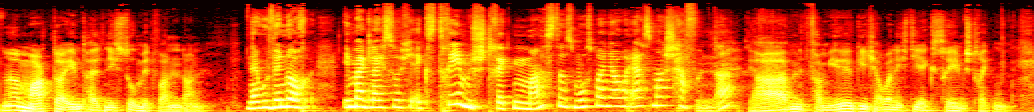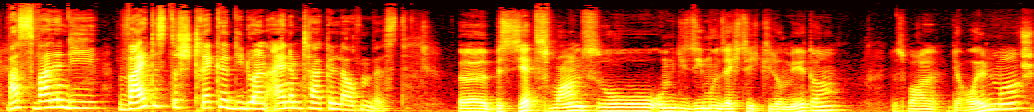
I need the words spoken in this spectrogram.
na, mag da eben halt nicht so mitwandern. Na gut, wenn du auch immer gleich solche Extremstrecken machst, das muss man ja auch erstmal schaffen, ne? Ja, mit Familie gehe ich aber nicht die Extremstrecken. Was war denn die weiteste Strecke, die du an einem Tag gelaufen bist? Äh, bis jetzt waren es so um die 67 Kilometer. Das war der Hollenmarsch.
